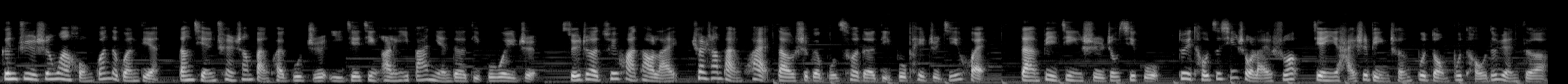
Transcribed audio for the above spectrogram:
根据申万宏观的观点，当前券商板块估值已接近二零一八年的底部位置。随着催化到来，券商板块倒是个不错的底部配置机会。但毕竟是周期股，对投资新手来说，建议还是秉承不懂不投的原则。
